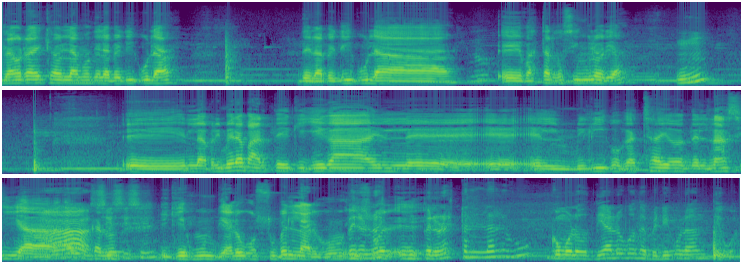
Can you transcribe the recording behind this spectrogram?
la otra vez que hablamos de la película, de la película eh, Bastardo sin Gloria, eh, en la primera parte que llega el, eh, eh, el milico, ¿cachai? Donde el nazi a, a Ah, buscarlo, sí, sí, sí. y que es un diálogo súper largo. Pero, no es, pero no es tan largo como los diálogos de películas antiguas.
